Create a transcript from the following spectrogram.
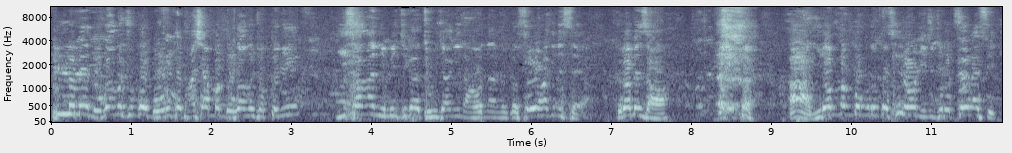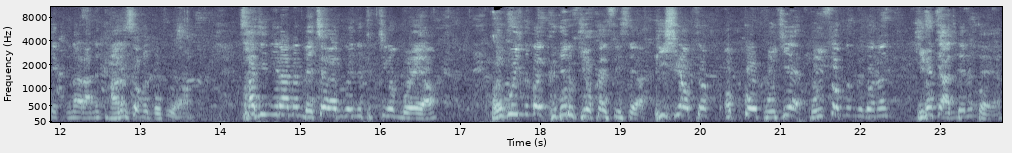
필름에 노광을 준 걸 모르고 다시 한번 노광을 줬더니 이상한 이미지가 두 장이 나온다는 것을 확인했어요. 그러면서 아 이런 방법으로도 새로운 이미지를 표현할 수 있겠구나라는 가능성을 보고요. 사진이라는 매체가 가지고 있는 특징은 뭐예요? 보고 있는 걸 그대로 기억할 수 있어요. 빛이 없어, 없고 보지, 볼 수 없는 물건은 기록이 안 되는데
